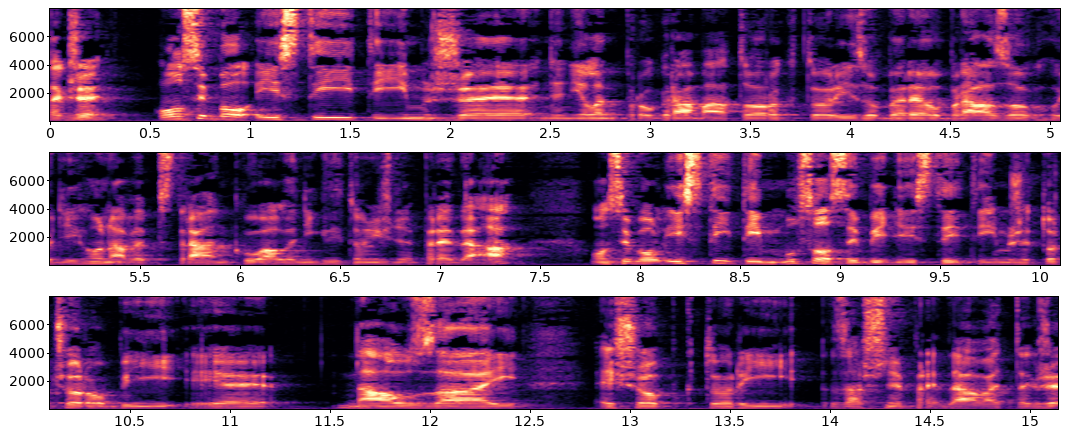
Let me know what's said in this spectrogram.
Takže on si bol istý tým, že není len programátor, ktorý zobere obrázok, hodí ho na web stránku, ale nikdy to nič nepredá. On si bol istý tým, musel si byť istý tým, že to, čo robí, je naozaj e-shop, ktorý začne predávať. Takže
